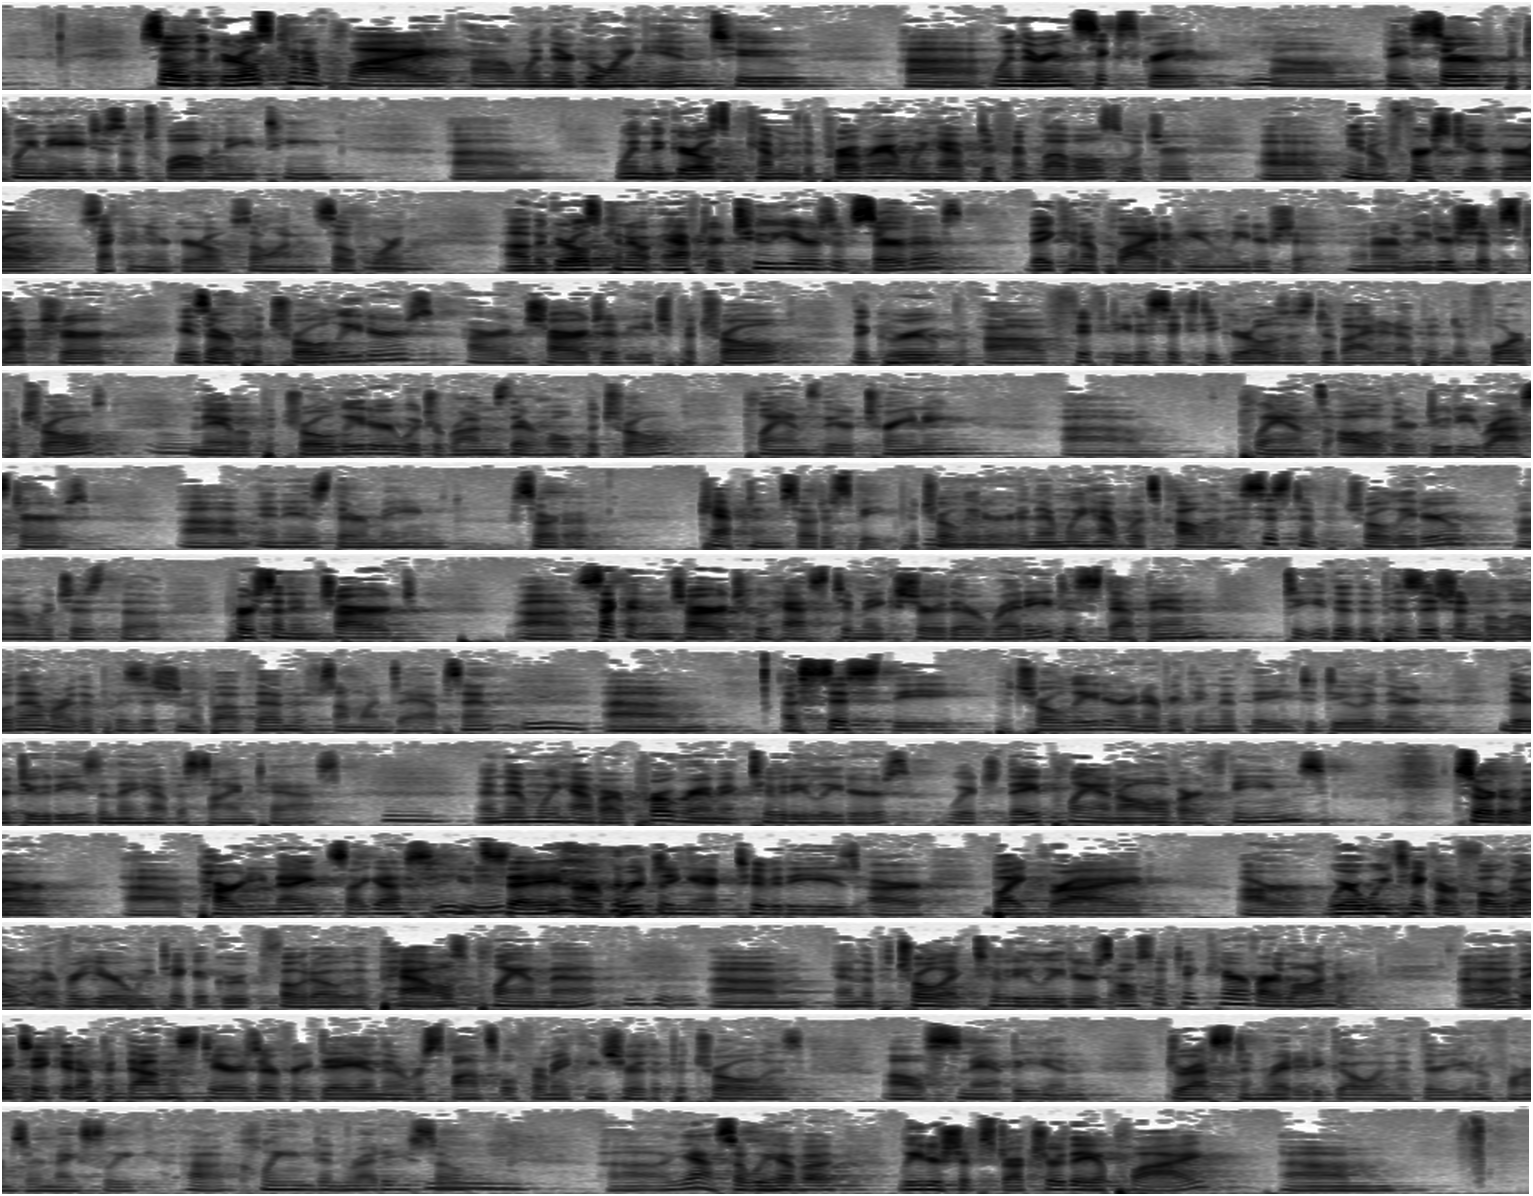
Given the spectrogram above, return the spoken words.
So, the girls can apply uh, when they're going into, uh, when they're in sixth grade. Mm-hmm. Um, they serve between the ages of 12 and 18. Um, when the girls come into the program, we have different levels, which are, uh, you know, first year girl, second year girl, so on and so forth. Mm-hmm. Uh, the girls can, after two years of service, they can apply to be in leadership. And our leadership structure is our patrol leaders are in charge of each patrol. The group of 50 to 60 girls is divided up into four patrols. And they have a patrol leader which runs their whole patrol, plans their training, um, plans all of their duty rosters, um, and is their main sort of captain, so to speak, patrol mm-hmm. leader. And then we have what's called an assistant patrol leader, uh, which is the person in charge uh, second in charge who has to make sure they're ready to step in to either the position below them or the position above them if someone's absent. Mm. Um, assist the patrol leader in everything that they need to do in their their duties, and they have assigned tasks. Mm. And then we have our program activity leaders, which they plan all of our themes, sort of our uh, party nights, I guess mm-hmm. you'd say, our bridging activities, our bike ride, our where we take our photo. Every year we take a group photo. The pals plan that, mm-hmm. um, and the patrol activity leaders also take care of our laundry. Uh, oh. They take it up and down the stairs every day, and they're responsible for making sure the patrol is all snappy and dressed and ready to go, and that their uniforms are nicely uh, cleaned and ready. So, mm. uh, yeah, so we have a leadership structure. They apply. Um,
